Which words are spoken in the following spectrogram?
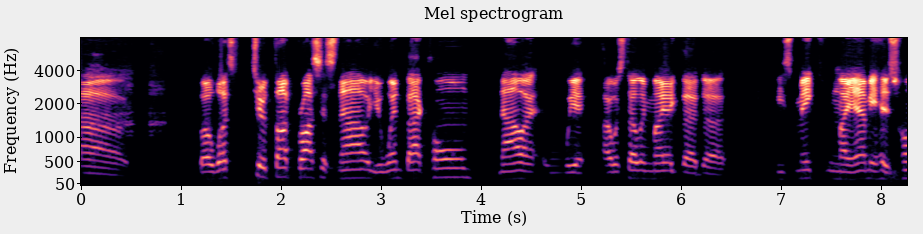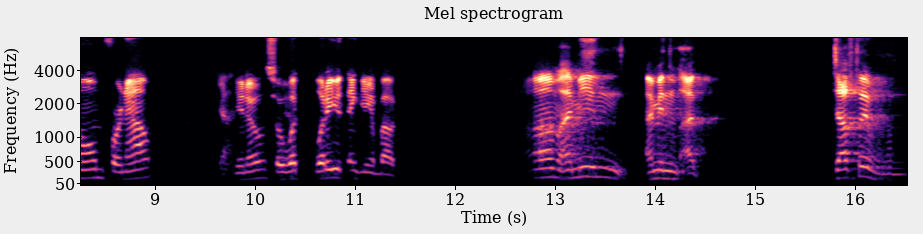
Uh, but what's your thought process now? You went back home. Now I, we I was telling Mike that uh, he's making Miami his home for now. Yeah. You know, so what what are you thinking about? Um, I mean, I mean, I, definitely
